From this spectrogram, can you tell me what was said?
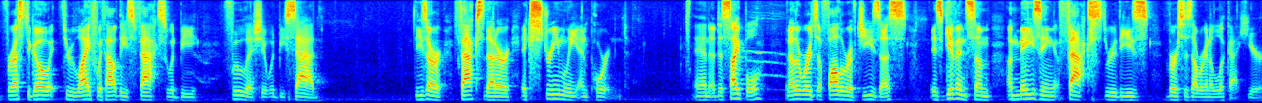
For us to go through life without these facts would be foolish, it would be sad. These are facts that are extremely important. And a disciple, in other words, a follower of Jesus, is given some amazing facts through these verses that we're going to look at here.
